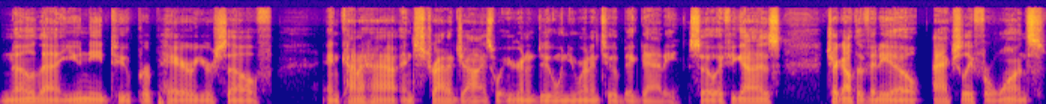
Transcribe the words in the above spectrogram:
know that you need to prepare yourself and kind of have and strategize what you're going to do when you run into a big daddy. So if you guys check out the video, actually for once,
